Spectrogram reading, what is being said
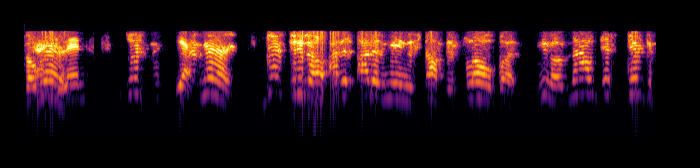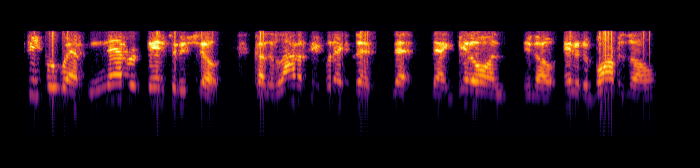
So Mary, give, yes. Mary, give, you know, I, I didn't mean to stop the flow, but you know, now just give the people who have never been to the show, because a lot of people that that that that get on, you know, into the barber zone,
